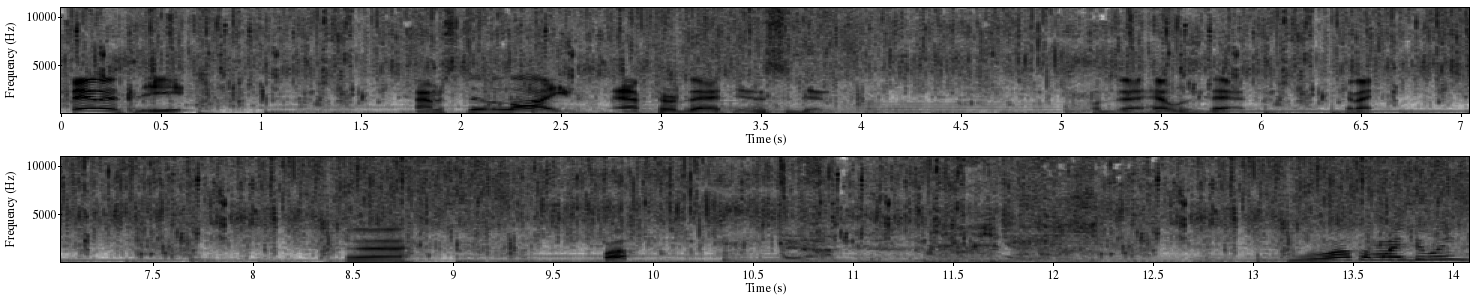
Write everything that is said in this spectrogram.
apparently, I'm still alive after that incident. What the hell is that? Can I? Uh, what? What am I doing?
